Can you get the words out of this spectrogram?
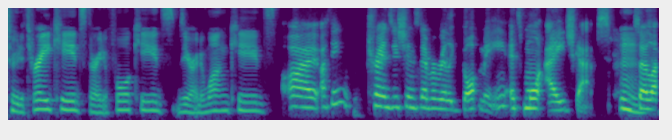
two to three kids, three to four kids, zero to one kids? I, I think transitions never really got me. It's more age gaps. Mm. So like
